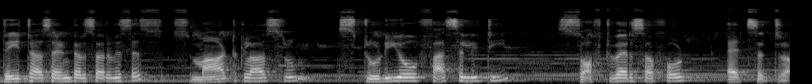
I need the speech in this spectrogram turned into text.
data center services, smart classroom, studio facility, software support, etc.,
